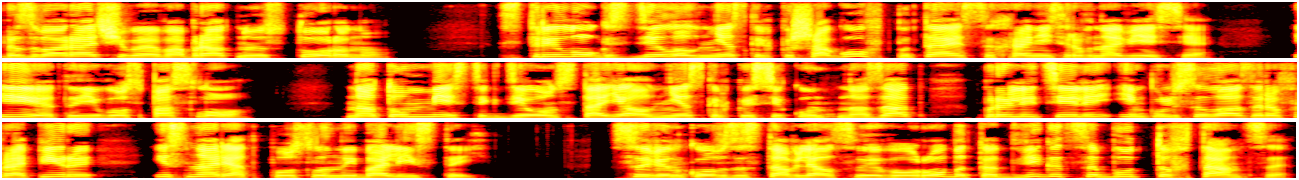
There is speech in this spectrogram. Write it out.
разворачивая в обратную сторону. Стрелок сделал несколько шагов, пытаясь сохранить равновесие, и это его спасло. На том месте, где он стоял несколько секунд назад, пролетели импульсы лазеров рапиры и снаряд, посланный баллистой. Савенков заставлял своего робота двигаться будто в танце.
